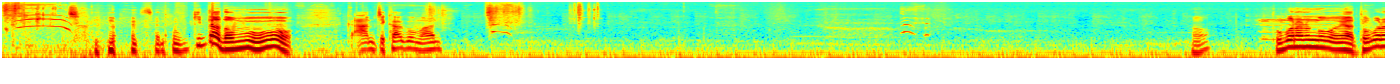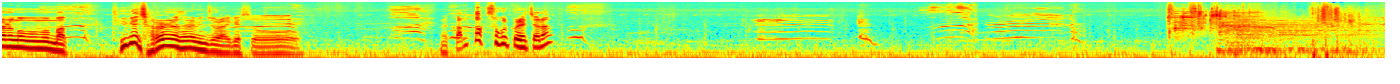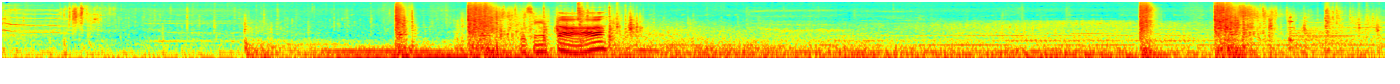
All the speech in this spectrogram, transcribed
참나, 웃긴다 너무 깜찍하구만. 어? 도발하는 거, 야, 도발하는 거 보면 막 되게 잘하는 사람인 줄 알겠어. 나 깜빡 속을 뻔 했잖아? 고생했다.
